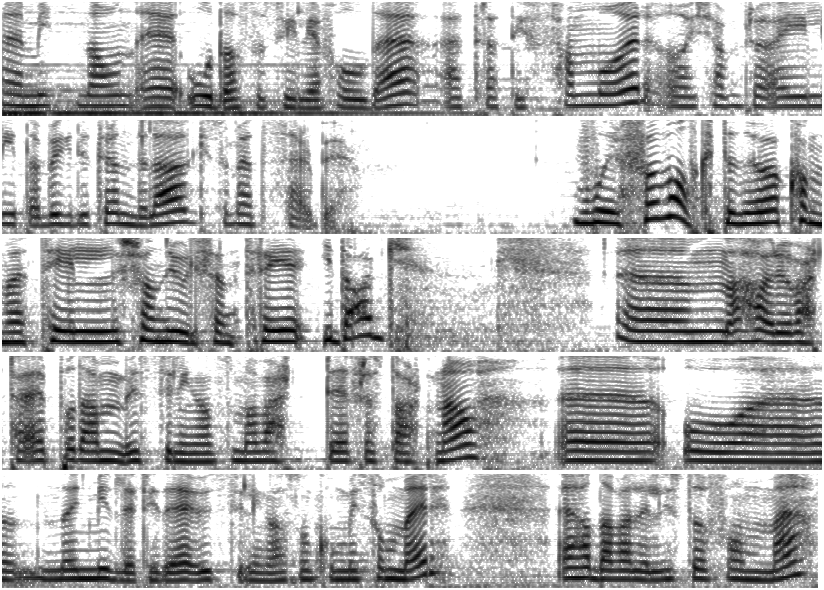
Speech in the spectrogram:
Mitt navn er Oda Cecilie Folde. Jeg er 35 år og kommer fra ei lita bygd i Trøndelag som heter Selbu. Hvorfor valgte du å komme til 22. juli-senteret i dag? Um, Jeg har jo vært her på de utstillingene som har vært eh, fra starten av. eh, Og eh, den midlertidige utstillinga som kom i sommer, jeg hadde jeg veldig lyst til å få med meg.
